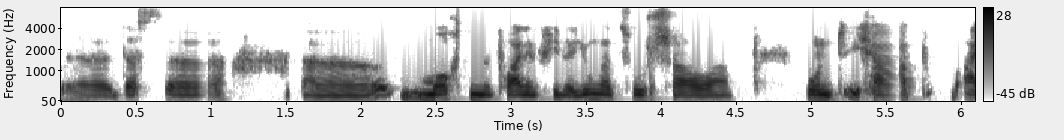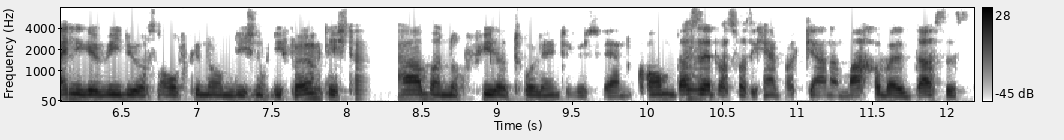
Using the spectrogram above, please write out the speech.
Äh, das äh, äh, mochten vor allem viele junge Zuschauer. Und ich habe einige Videos aufgenommen, die ich noch nicht veröffentlicht habe. Noch viele tolle Interviews werden kommen. Das ist etwas, was ich einfach gerne mache, weil das ist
